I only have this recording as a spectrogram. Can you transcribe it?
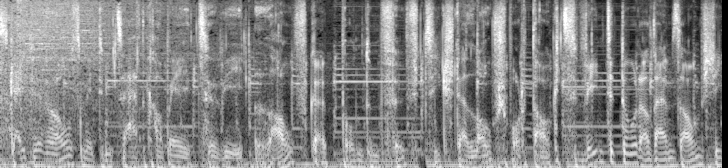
Es geht wieder los mit dem ZKB Zürich Laufcup und dem 50. Laufsporttag zu Winterthur an diesem Samstag.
